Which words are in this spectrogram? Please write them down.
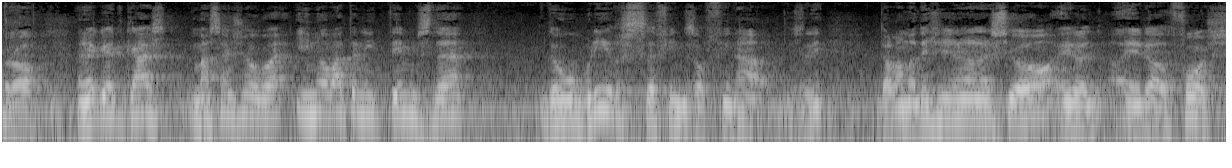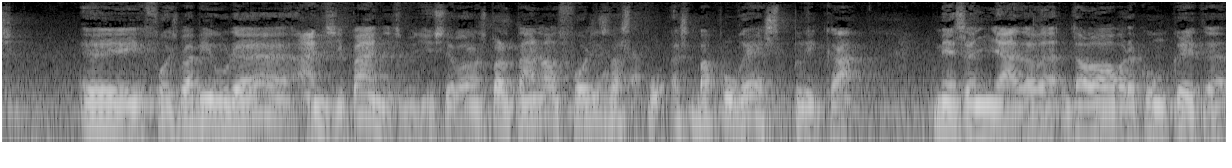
però en aquest cas massa jove i no va tenir temps d'obrir-se fins al final. És a dir, de la mateixa generació era, era el Foix, eh, Foix va viure anys i panys, i llavors, per tant, el Foix es va, es va poder explicar més enllà de l'obra concreta.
